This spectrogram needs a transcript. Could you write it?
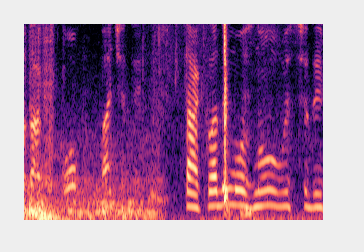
отак, от, оп, бачите? Так, кладемо знову ось сюди,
